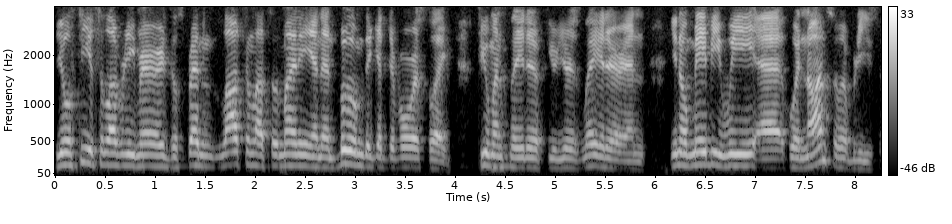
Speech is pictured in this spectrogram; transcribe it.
you'll see a celebrity marriage, they'll spend lots and lots of money, and then boom, they get divorced like a few months later, a few years later. And you know, maybe we uh, who are non-celebrities,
